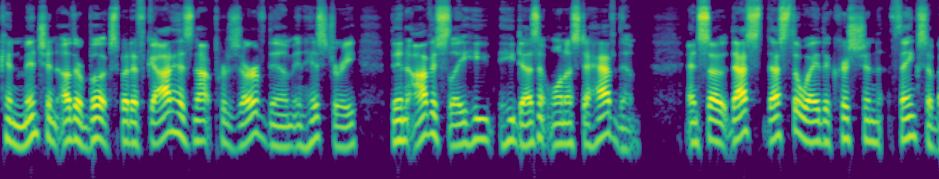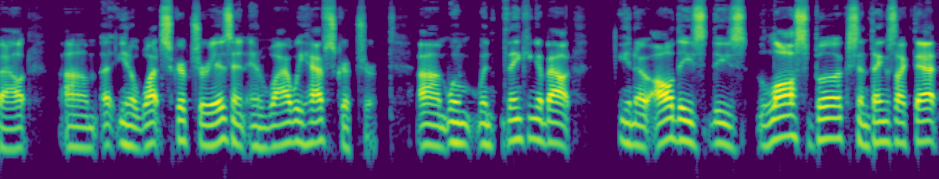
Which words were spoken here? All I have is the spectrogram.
can mention other books, but if God has not preserved them in history, then obviously He He doesn't want us to have them. And so that's that's the way the Christian thinks about um, uh, you know what Scripture is and, and why we have Scripture. Um, when when thinking about you know all these these lost books and things like that,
